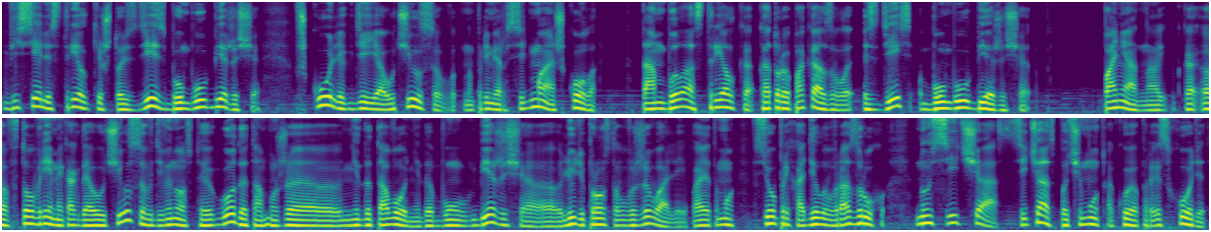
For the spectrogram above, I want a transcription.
висели стрелки, что здесь бомбоубежище. В школе, где я учился, вот, например, седьмая школа, там была стрелка, которая показывала «здесь бомбоубежище» понятно, э, в то время, когда я учился, в 90-е годы, там уже не до того, не до убежища, люди просто выживали, и поэтому все приходило в разруху. Но сейчас, сейчас почему такое происходит?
